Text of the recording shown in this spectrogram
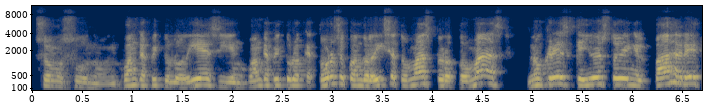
somos uno. En Juan capítulo 10 y en Juan capítulo 14, cuando le dice a Tomás, pero Tomás, ¿no crees que yo estoy en el Padre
